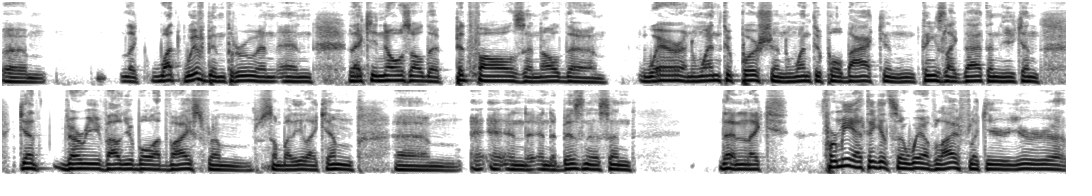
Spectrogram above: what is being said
Um, like what we've been through and and like he knows all the pitfalls and all the where and when to push and when to pull back and things like that. And you can get very valuable advice from somebody like him um, in the in the business. And then like for me I think it's a way of life. Like you're you're uh,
